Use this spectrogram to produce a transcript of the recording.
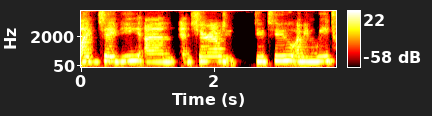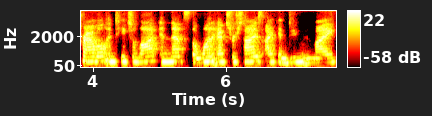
like JB and, and Sharon do too. I mean, we travel and teach a lot, and that's the one exercise I can do in my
